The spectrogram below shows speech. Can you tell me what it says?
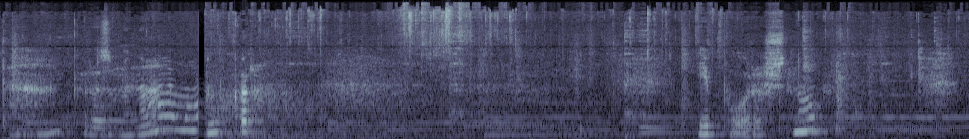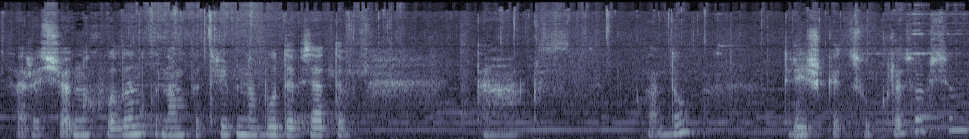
Так, розминаємо І борошно. Зараз ще одну хвилинку нам потрібно буде взяти. Так, кладу трішки цукру зовсім.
